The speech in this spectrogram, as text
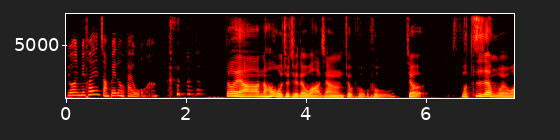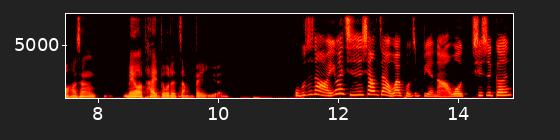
有啊，你没发现长辈都很爱我吗？对啊。然后我就觉得我好像就普普，就我自认为我好像没有太多的长辈缘。我不知道、欸，因为其实像在我外婆这边啊，我其实跟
